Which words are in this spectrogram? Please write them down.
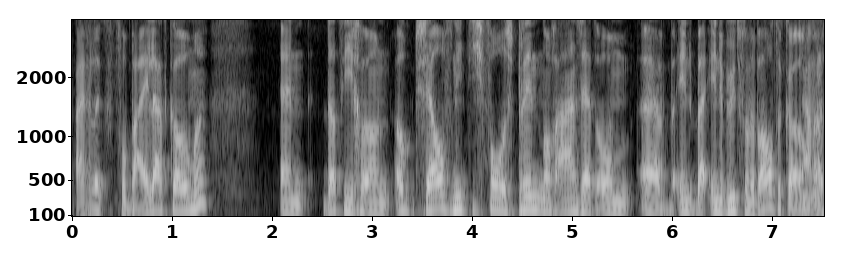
eigenlijk voorbij laat komen. En dat hij gewoon ook zelf niet die volle sprint nog aanzet om eh, in, bij- in de buurt van de bal te komen. ja, maar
